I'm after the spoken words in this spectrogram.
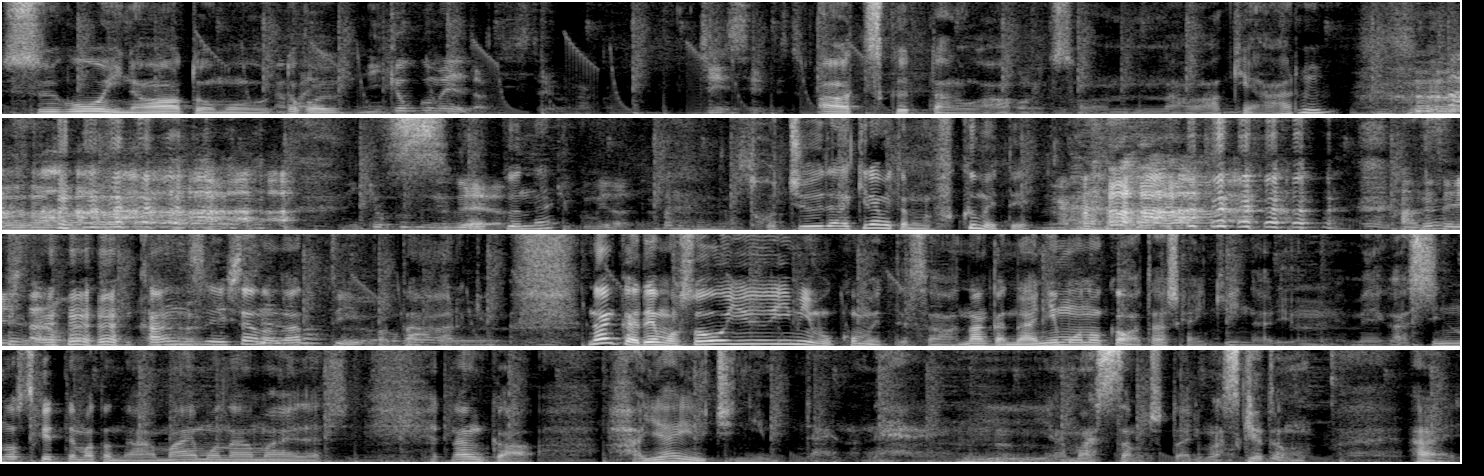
すごいなと思う。だから2曲目だって言ってたよ。なんか人生で作った。あ作ったのが？そんなわけある？2曲すごくない2曲目だった途中で諦めたのも含めて？完成したのが。完成したのがっていうパターンあるけど。なんかでもそういう意味も込めてさなんか何者かは確かに気になるよね、メガしんのすけってまた名前も名前だしなんか早いうちにみたいなね。やましさもちょっとありますけども。はい。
